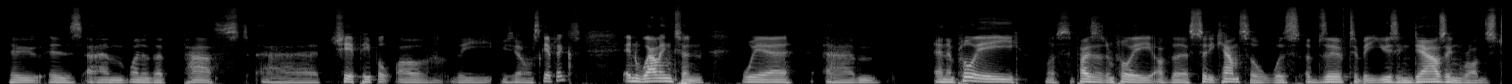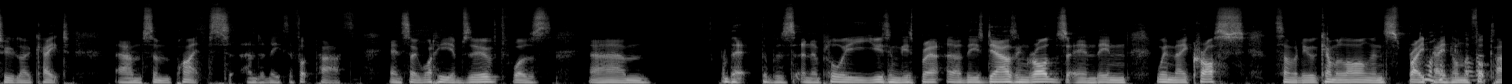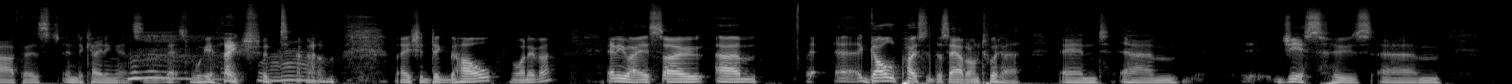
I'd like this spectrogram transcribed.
who is um, one of the past uh, chair people of the New Zealand Skeptics in Wellington, where um, an employee, or supposed employee of the city council, was observed to be using dowsing rods to locate um, some pipes underneath the footpath. And so what he observed was um, that there was an employee using these uh, these dowsing rods, and then when they cross, somebody would come along and spray My paint on the footpath as indicating it's, that's where they should Wow. um, they should dig the hole, whatever. Anyway, so um, uh, Gold posted this out on Twitter, and um, Jess, who's um,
